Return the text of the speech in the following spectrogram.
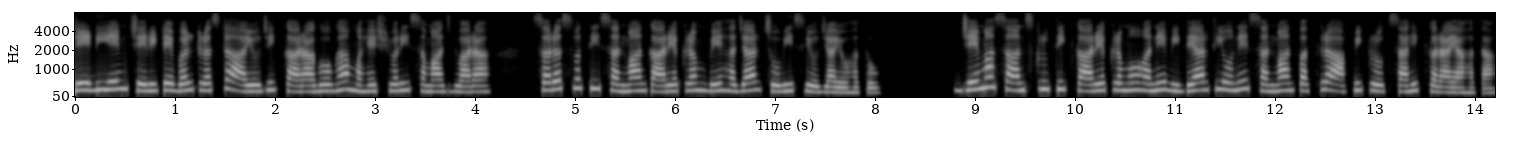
જેડીએમ ચેરિટેબલ ટ્રસ્ટ આયોજિત કારાગોઘા મહેશ્વરી સમાજ દ્વારા સરસ્વતી સન્માન કાર્યક્રમ બે હજાર ચોવીસ યોજાયો હતો. જેમાં સાંસ્કૃતિક કાર્યક્રમો અને વિદ્યાર્થીઓને સન્માનપત્ર આપી પ્રોત્સાહિત કરાયા હતા.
